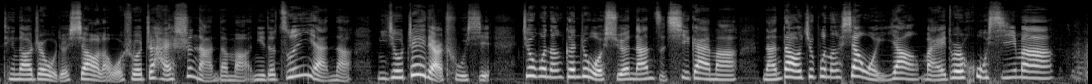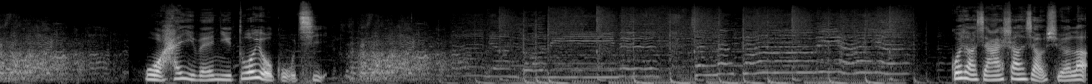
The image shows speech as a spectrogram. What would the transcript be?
听到这儿我就笑了，我说这还是男的吗？你的尊严呢？你就这点出息，就不能跟着我学男子气概吗？难道就不能像我一样买一对护膝吗？我还以为你多有骨气。郭晓霞上小学了，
